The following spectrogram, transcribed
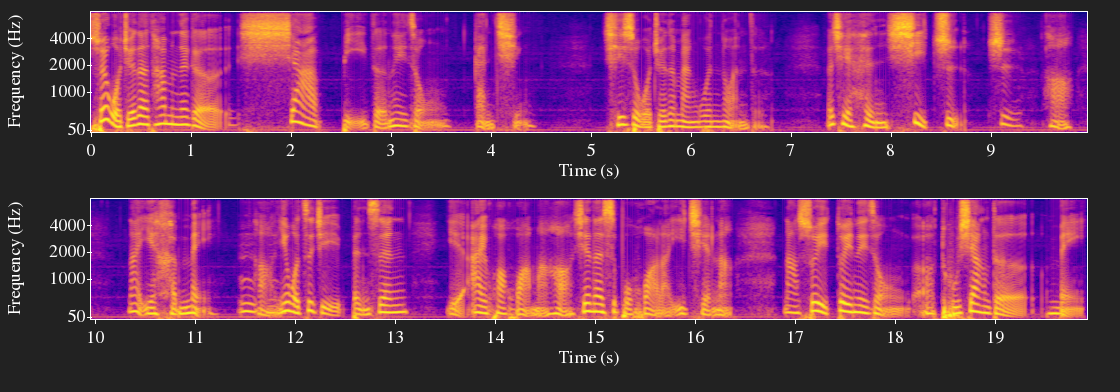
所以我觉得他们那个下笔的那种感情，其实我觉得蛮温暖的，而且很细致，是哈，那也很美，嗯，哈，因为我自己本身也爱画画嘛，哈，现在是不画了，以前啦。那所以对那种呃图像的美，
